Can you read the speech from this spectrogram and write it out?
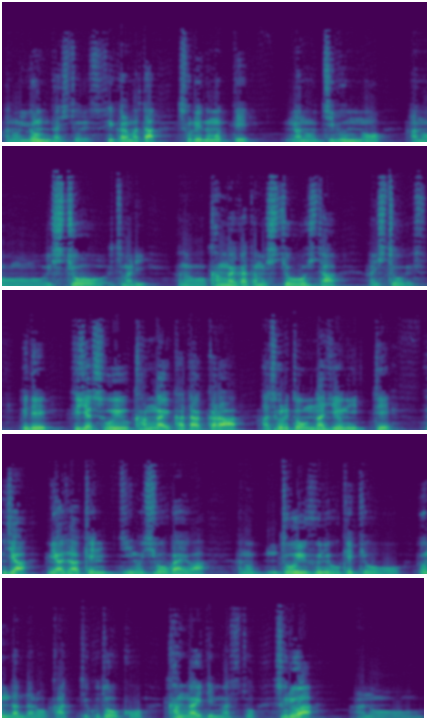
あの、読んだ人です。それからまた、それでもって、あの、自分の、あの、主張、つまり、あの、考え方の主張をした人です。それで、それじゃあそういう考え方から、それと同じように言って、じゃあ、宮沢賢治の生涯は、あの、どういうふうに法華経を読んだんだろうかっていうことをこう考えてみますと、それは、あの、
